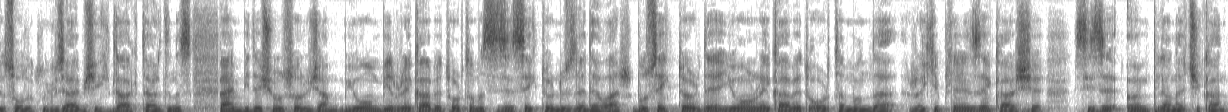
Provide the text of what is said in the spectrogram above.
e, soluklu güzel bir şekilde aktardınız. Ben bir de şunu soracağım. Yoğun bir rekabet ortamı sizin sektörünüzde de var. Bu sektörde yoğun rekabet ortamında rakiplerinize karşı sizi ön plana çıkan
